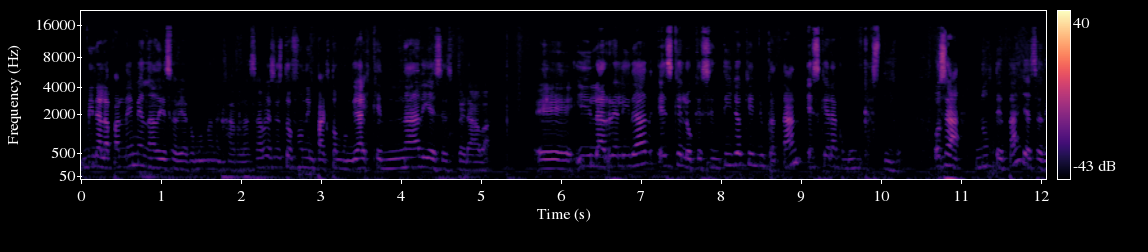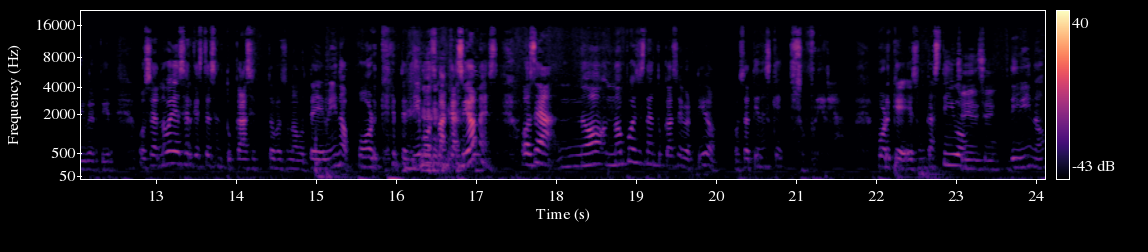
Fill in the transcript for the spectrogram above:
mira, la pandemia nadie sabía cómo manejarla, ¿sabes? Esto fue un impacto mundial que nadie se esperaba. Eh, y la realidad es que lo que sentí yo aquí en Yucatán es que era como un castigo. O sea, no te vayas a divertir. O sea, no vaya a ser que estés en tu casa y te tomes una botella de vino porque tenemos vacaciones. O sea, no, no puedes estar en tu casa divertido. O sea, tienes que sufrirla. Porque es un castigo divino,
